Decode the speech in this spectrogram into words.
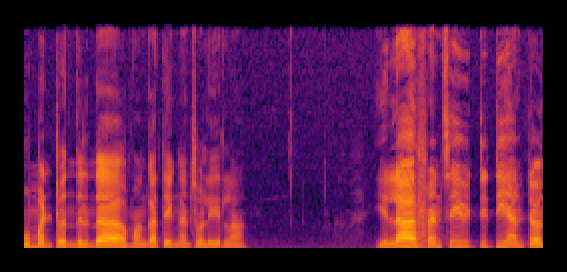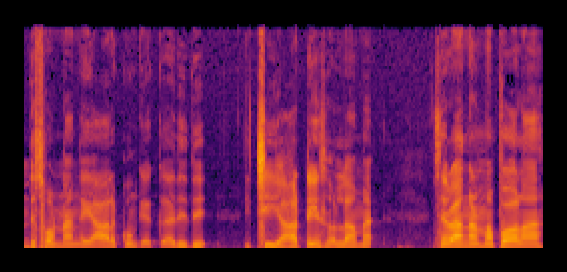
மூமெண்ட் வந்திருந்தா மாங்காய் தேங்கான்னு சொல்லிடலாம். எல்லா ஃப்ரெண்ட்ஸையும் விட்டுட்டு என்கிட்ட வந்து சொன்னாங்க. யாருக்கும் கேட்காது இது. இச்சி யார்கிட்டையும் சொல்லாமல் சரி வாங்க நம்ம போகலாம்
